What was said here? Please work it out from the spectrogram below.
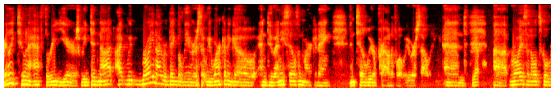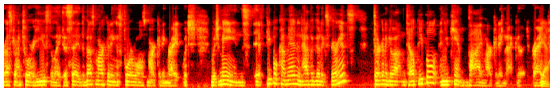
really two and a half, three years. We did not, I, we, Roy and I were big believers that we weren't going to go and do any sales and marketing until we were proud of what we were selling. And yep. uh, Roy is an old school restaurateur. He used to like to say the best marketing is four walls marketing, right? Which which means if people come in and have a good experience, they're going to go out and tell people, and you can't buy marketing that good, right? Yeah,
